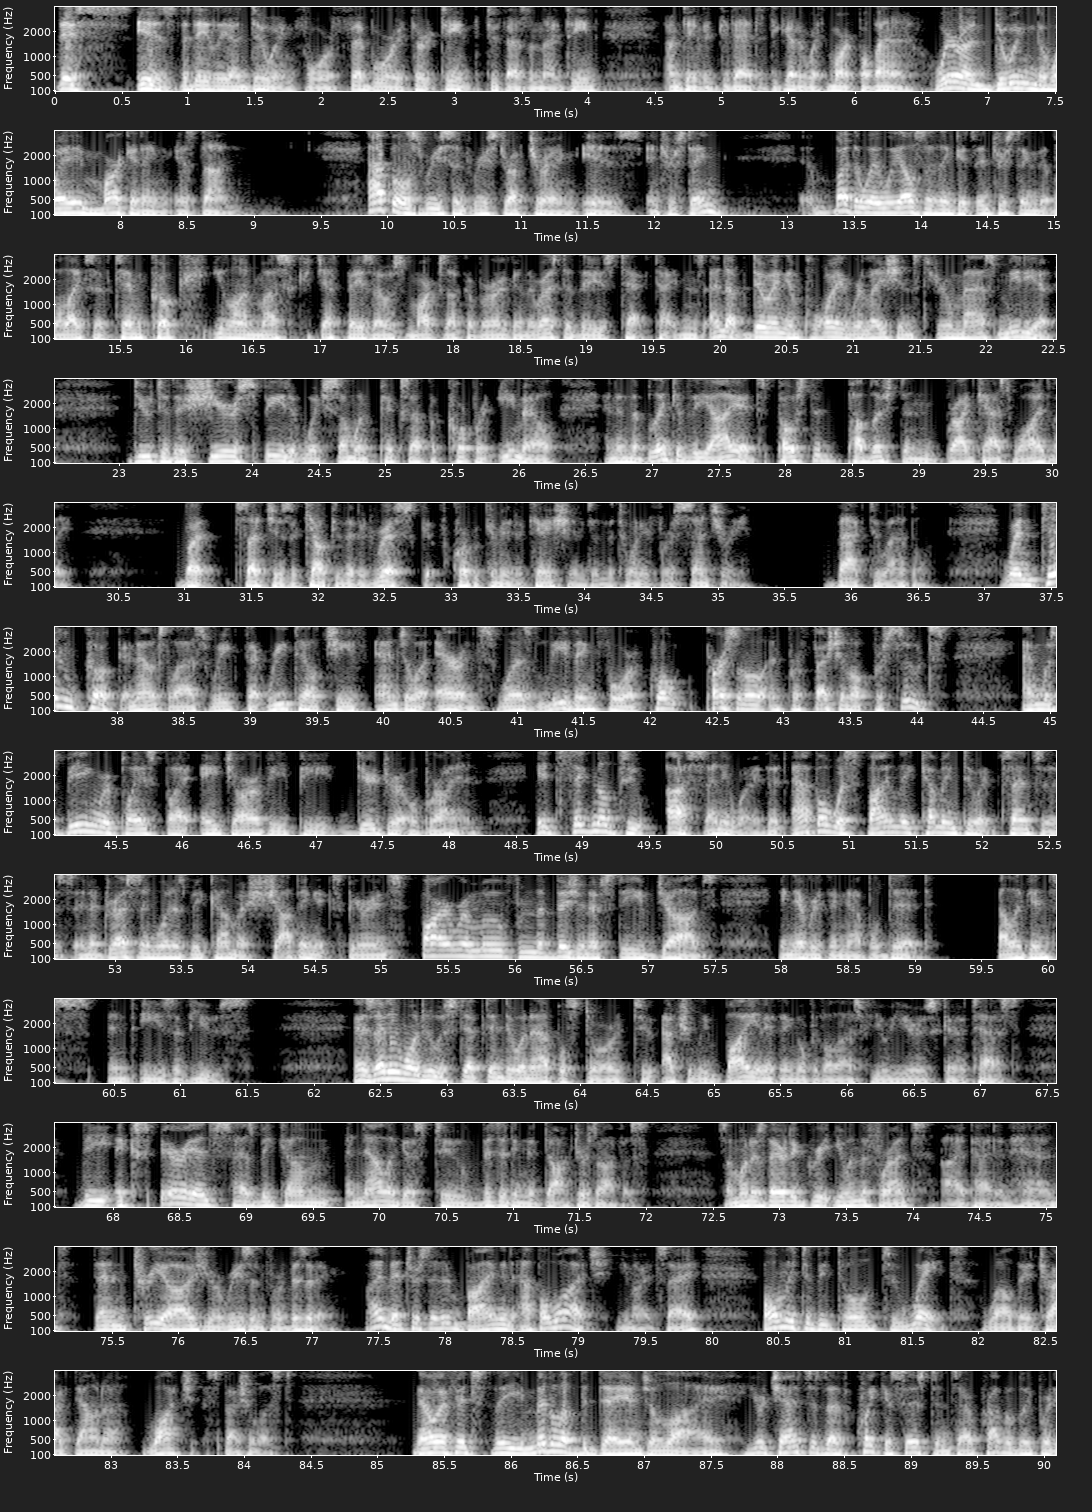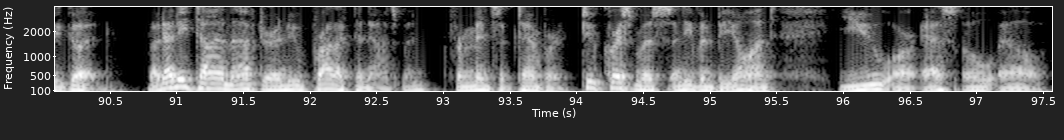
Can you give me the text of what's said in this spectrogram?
This is the Daily Undoing for February 13th, 2019. I'm David Cadet, together with Mark Bobin. We're undoing the way marketing is done. Apple's recent restructuring is interesting. By the way, we also think it's interesting that the likes of Tim Cook, Elon Musk, Jeff Bezos, Mark Zuckerberg, and the rest of these tech titans end up doing employee relations through mass media due to the sheer speed at which someone picks up a corporate email, and in the blink of the eye, it's posted, published, and broadcast widely. But such is a calculated risk of corporate communications in the 21st century. Back to Apple. When Tim Cook announced last week that retail chief Angela Ahrendts was leaving for, quote, personal and professional pursuits and was being replaced by HR VP Deirdre O'Brien, it signaled to us, anyway, that Apple was finally coming to its senses in addressing what has become a shopping experience far removed from the vision of Steve Jobs in everything Apple did elegance and ease of use. As anyone who has stepped into an Apple store to actually buy anything over the last few years can attest, the experience has become analogous to visiting a doctor's office. Someone is there to greet you in the front, iPad in hand, then triage your reason for visiting. I'm interested in buying an Apple Watch, you might say, only to be told to wait while they track down a watch specialist. Now, if it's the middle of the day in July, your chances of quick assistance are probably pretty good. But any time after a new product announcement, from mid-September to Christmas and even beyond, you are SOL.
